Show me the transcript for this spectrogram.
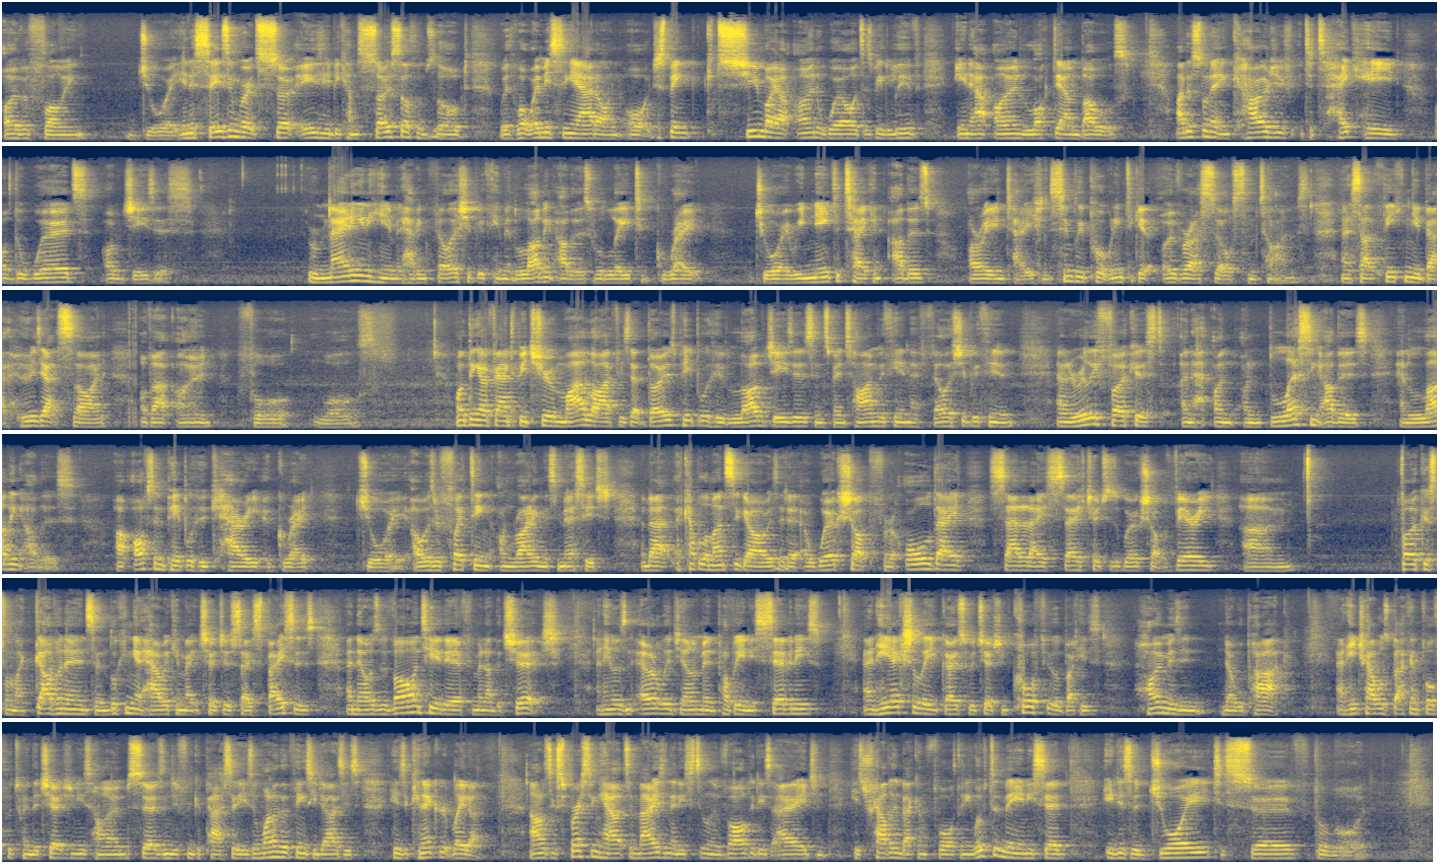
overflowing joy. In a season where it's so easy to become so self absorbed with what we're missing out on or just being consumed by our own worlds as we live in our own lockdown bubbles, I just want to encourage you to take heed of the words of Jesus. Remaining in Him and having fellowship with Him and loving others will lead to great joy. We need to take an others orientation. Simply put, we need to get over ourselves sometimes and start thinking about who's outside of our own four walls. One thing I found to be true in my life is that those people who love Jesus and spend time with Him, have fellowship with Him, and are really focused on, on, on blessing others and loving others are often people who carry a great joy. I was reflecting on writing this message about a couple of months ago. I was at a, workshop for an all day Saturday Safe Churches workshop, very um, focused on like governance and looking at how we can make churches safe spaces. And there was a volunteer there from another church, and he was an elderly gentleman, probably in his 70s. And he actually goes to a church in Caulfield, but his home is in Noble Park. And he travels back and forth between the church and his home, serves in different capacities. And one of the things he does is he's a connect group leader. And I was expressing how it's amazing that he's still involved at his age and he's traveling back and forth. And he looked at me and he said, It is a joy to serve the Lord.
